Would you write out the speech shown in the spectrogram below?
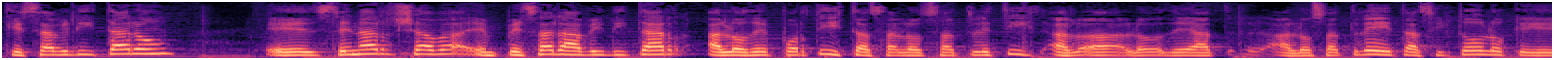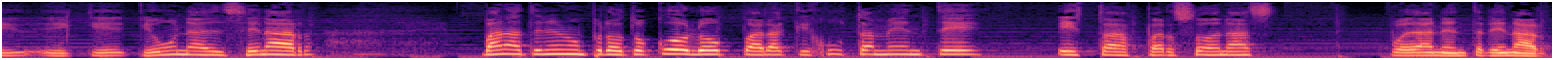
que se habilitaron el CENAR ya va a empezar a habilitar a los deportistas, a los atletistas, a, los atletas y todo lo que, eh, que, que una el CENAR, van a tener un protocolo para que justamente estas personas puedan entrenar.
